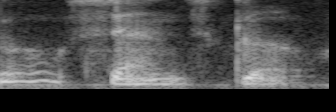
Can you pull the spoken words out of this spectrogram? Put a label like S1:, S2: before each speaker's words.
S1: Go, sense, go.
